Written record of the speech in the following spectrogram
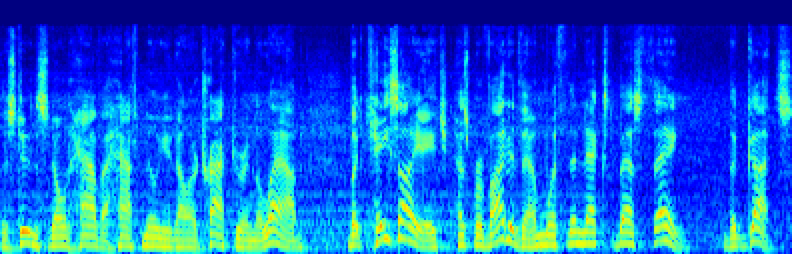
The students don't have a half million dollar tractor in the lab, but Case IH has provided them with the next best thing the guts.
